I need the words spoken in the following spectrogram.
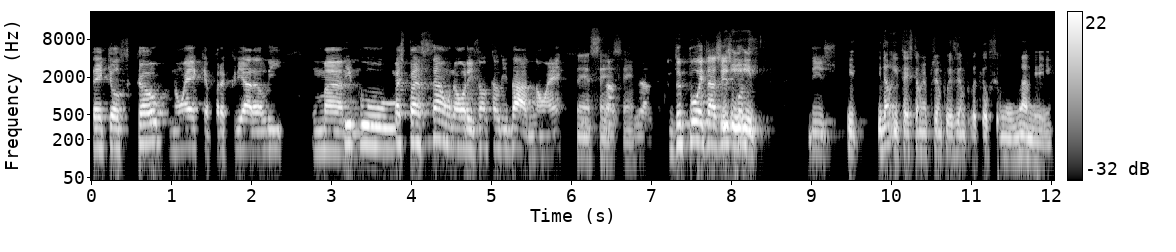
tem aquele scope, não é? Que é para criar ali uma, tipo... uma expansão na horizontalidade, não é? Sim, sim, sim. Depois, às vezes, e, quando... e, Diz. E, e, não, e tens também, por exemplo, o exemplo daquele filme Mummy,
